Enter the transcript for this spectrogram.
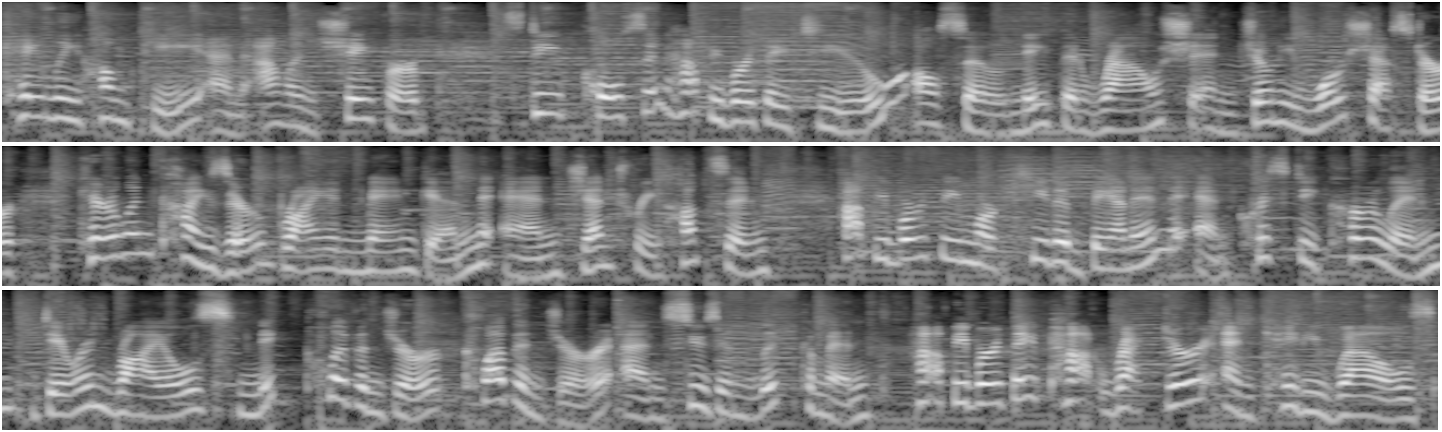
Kaylee Humke, and Alan Schaefer. Steve Colson, happy birthday to you. Also, Nathan Roush and Joni Worcester, Carolyn Kaiser, Brian Mangan, and Gentry Hudson. Happy birthday, Marquita Bannon and Christy Curlin, Darren Riles, Nick Clevenger, Clevenger, and Susan Lipkeman. Happy birthday, Pat Rector and Katie Wells,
